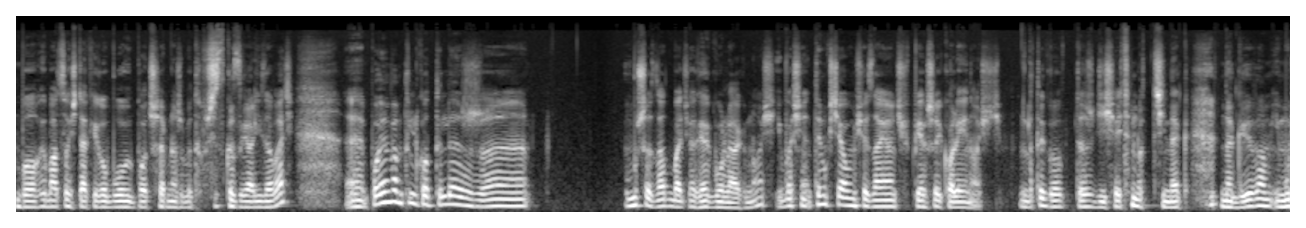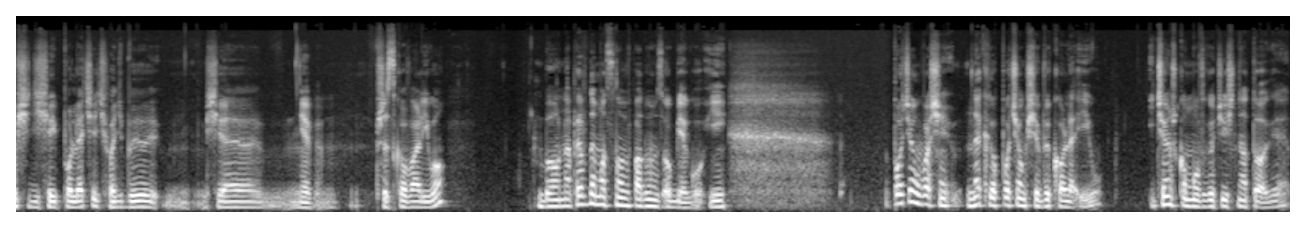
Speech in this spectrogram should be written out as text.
bo chyba coś takiego byłoby potrzebne, żeby to wszystko zrealizować. E, powiem Wam tylko tyle, że muszę zadbać o regularność i właśnie tym chciałbym się zająć w pierwszej kolejności. Dlatego też dzisiaj ten odcinek nagrywam i musi dzisiaj polecieć, choćby się, nie wiem, wszystko waliło, bo naprawdę mocno wypadłem z obiegu i pociąg właśnie, nekropociąg się wykoleił i ciężko mu wrócić na tory.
